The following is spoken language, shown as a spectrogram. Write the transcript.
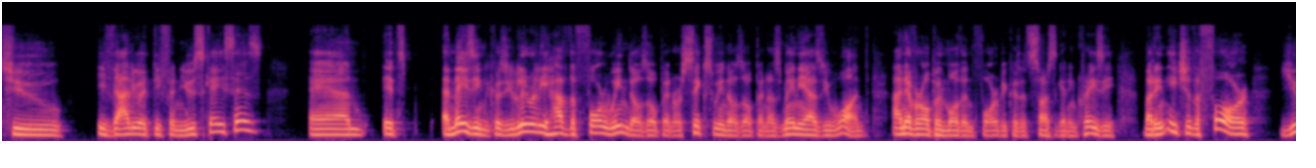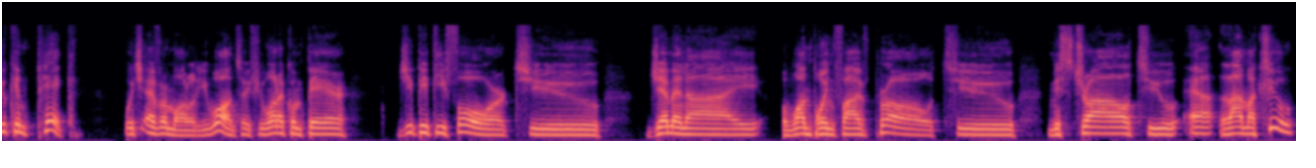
to evaluate different use cases. And it's amazing because you literally have the four windows open or six windows open, as many as you want. I never open more than four because it starts getting crazy. But in each of the four, you can pick whichever model you want. So if you want to compare GPT-4 to Gemini 1.5 Pro to Mistral to uh, Llama 2,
